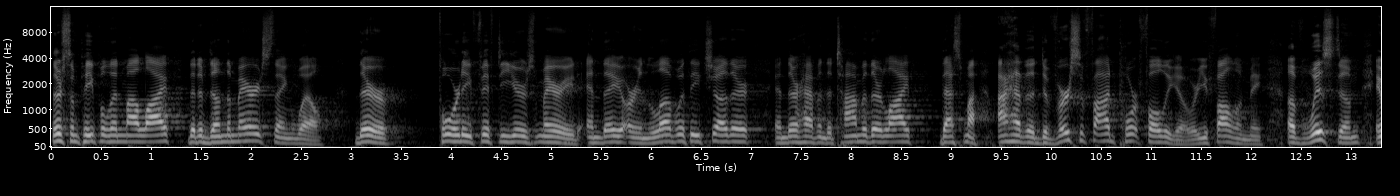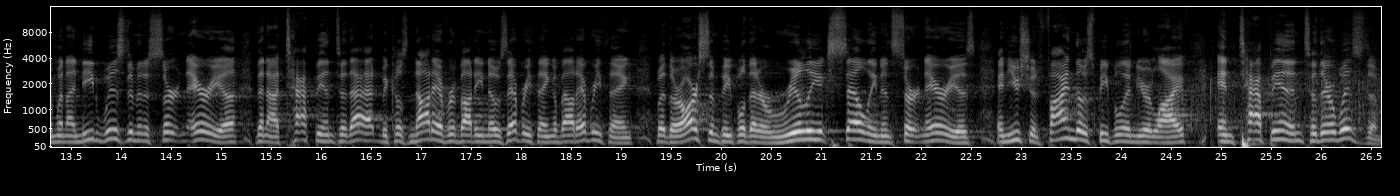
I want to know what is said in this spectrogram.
There's some people in my life that have done the marriage thing well. They're 40, 50 years married and they are in love with each other and they're having the time of their life that's my, I have a diversified portfolio. Are you following me? Of wisdom. And when I need wisdom in a certain area, then I tap into that because not everybody knows everything about everything. But there are some people that are really excelling in certain areas, and you should find those people in your life and tap into their wisdom.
